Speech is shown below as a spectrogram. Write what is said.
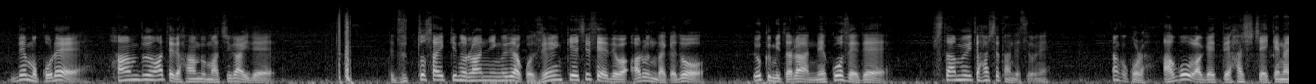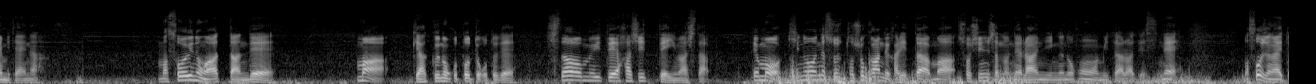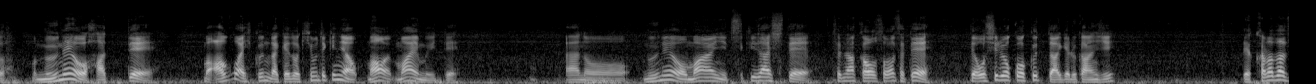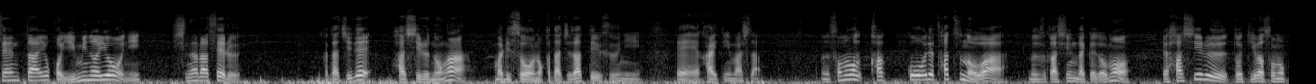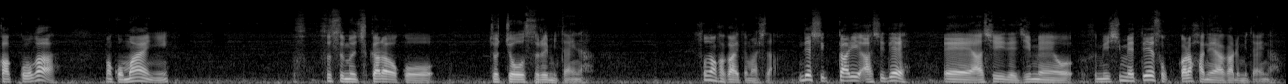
でもこれ半分当てで半分間違いででずっと最近のランニングではこう前傾姿勢ではあるんだけどよく見たら猫背で下向いて走ってたんですよね。なんかこれ顎を上げて走っちゃいけないみたいな、まあ、そういうのがあったんでまあ逆のことってことで下を向いて走っていました。でも昨日ね図書館で借りた、まあ、初心者のねランニングの本を見たらですね、ま、そうじゃないと。胸を張って、まあ、顎は引くんだけど基本的には前向いてあの胸を前に突き出して背中を反らせてでお尻をこうクッて上げる感じ。で体全体をこう弓のようにしならせる形で走るのが、まあ、理想の形だっていうふうに、えー、書いていました。その格好で立つのは難しいんだけども走る時はその格好が、まあ、こう前に進む力をこう助長するみたいなそんなの書かれてました。でしっかり足で、えー、足で地面を踏みしめてそこから跳ね上がるみたいな。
